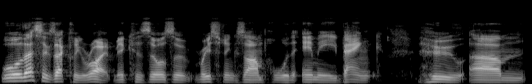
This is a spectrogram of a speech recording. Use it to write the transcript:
Well, that's exactly right because there was a recent example with ME Bank who um,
